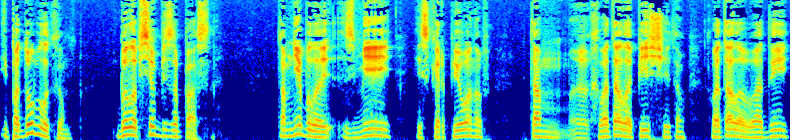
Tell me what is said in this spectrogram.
И под облаком было все безопасно. Там не было змей и скорпионов, там э, хватало пищи, там хватало воды,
